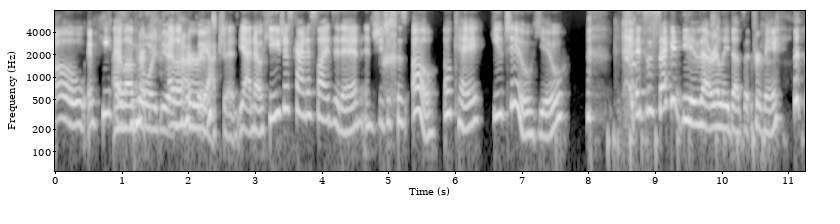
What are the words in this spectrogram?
oh. And he I has love no her- idea. I love her reaction. Yeah, no, he just kind of slides it in and she just says, Oh, okay, you too, you. it's the second you that really does it for me.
